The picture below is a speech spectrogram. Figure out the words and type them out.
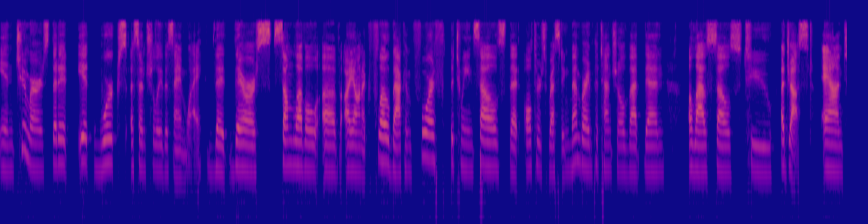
in tumors that it it works essentially the same way that there are some level of ionic flow back and forth between cells that alters resting membrane potential that then allows cells to adjust and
